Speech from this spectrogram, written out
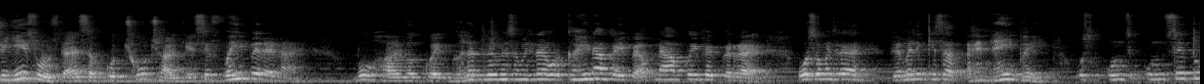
जो ये सोचता है सबको छोड़ छाड़ के, सिर्फ़ वहीं पे रहना है, वो हार्ड वर्क को एक गलत वे में समझ रहा है और कहीं ना कहीं पे अपने आप को इफ़ेक्ट कर रहा है। वो समझ रहा है फैमिली के साथ, अरे नहीं भाई, उस, उन, उनसे तो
